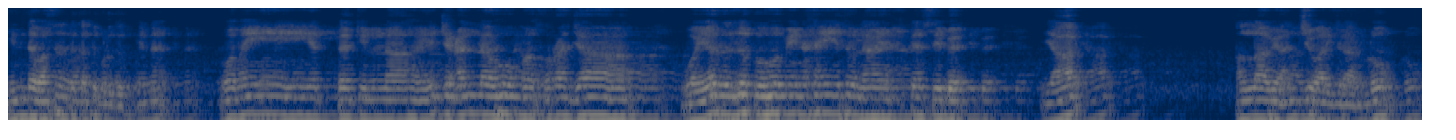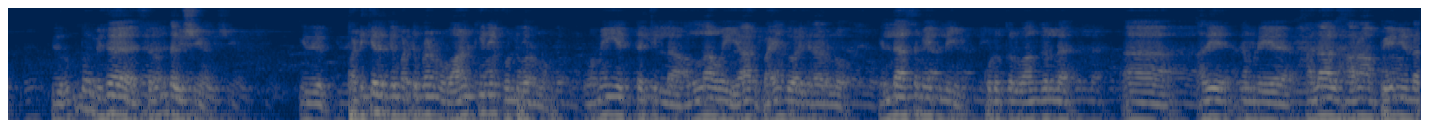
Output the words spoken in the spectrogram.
இந்த வசனத்தை கற்றுக் கொடுக்குது என்ன ومن يتق الله يجعل له مخرجا ويرزقه من حيث لا يحتسب யார் அல்லாவை அஞ்சு வாழ்கிறார்களோ இது ரொம்ப மிக சிறந்த விஷயம் இது படிக்கிறதுக்கு மட்டும்தான் நம்ம வாழ்க்கையிலே கொண்டு வரணும். உமையத்தக்கில்லா அல்லாவை யார் பயந்து வருகிறார்களோ எல்லா சமயத்திலையும் கொடுக்கல் வாங்கல அதே நம்முடைய ஹலால் ஹராம் பேணி என்ற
